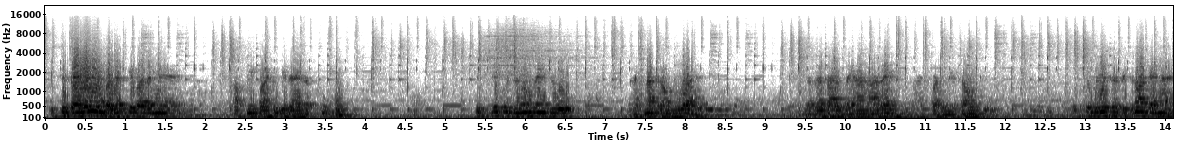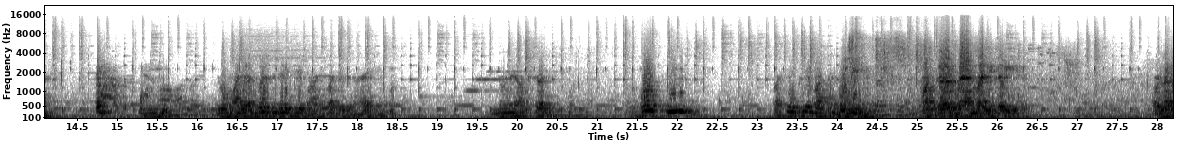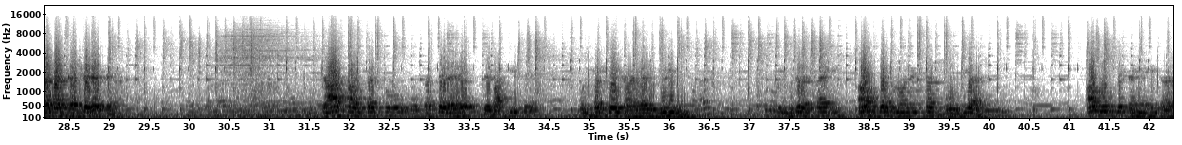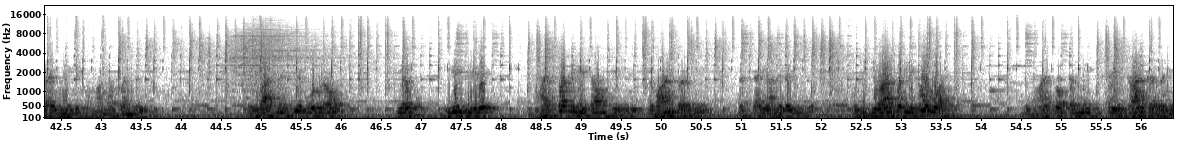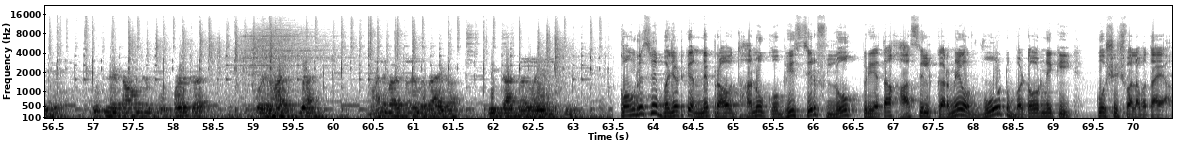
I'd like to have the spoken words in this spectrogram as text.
इससे पहले मैं बजट के बारे में अपनी पार्टी की राय रखूँ। पिछले कुछ दिनों में जो घटनाक्रम हुआ है, लगातार बयान आ रहे हैं भाजपा के नेताओं के, उससे मुझे सिर्फ़ इतना कहना है कि जो हमारे अलवर ज़िले के भाजपा के विधायक हैं, इन्होंने अक्सर बहुत ही अशोभनीय बातें बोली हैं। बहुत गलत बयानबाजी करी है। और लगातार करते रहते हैं। चार साल तक तो वो करते रहे, बेबाकी से उन पर कोई कार्रवाई हुई नहीं। लेकिन मुझे लगता है कि अब जब उन्होंने सच बोल दिया है, अब उन पर कहीं ना कहीं कार्रवाई होने की संभावना बन गई है। बात मैं इसलिए बोल रहा हूँ कि अब धीरे धीरे भाजपा के नेताओं के जबान पर भी सच्चाई आने लगी है। और जो दीवार पर लिखा हुआ है जो भाजपा पढ़ने से इनकार कर रही है, कुछ नेताओं ने उसको पढ़कर उसको इलाज किया है। आने वाला समय बताएगा कि क्या कार्रवाई होती है कांग्रेस ने बजट के अन्य प्रावधानों को भी सिर्फ़ लोकप्रियता हासिल करने और वोट बटोरने की कोशिश वाला बताया।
